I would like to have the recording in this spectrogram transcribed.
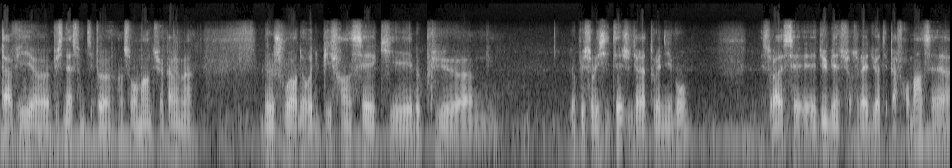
ta vie euh, business un petit peu. En ce moment, tu es quand même le joueur de rugby français qui est le plus, le plus sollicité, je dirais, à tous les niveaux cela c'est dû, bien sûr, cela est dû à tes performances. Hein.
